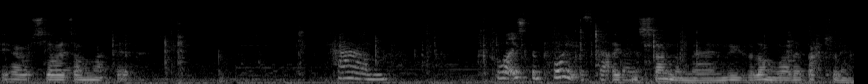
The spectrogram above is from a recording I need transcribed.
See how it slides on that bit? Ham. What is the point of that They though? can stand on there and move along while they're battling.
